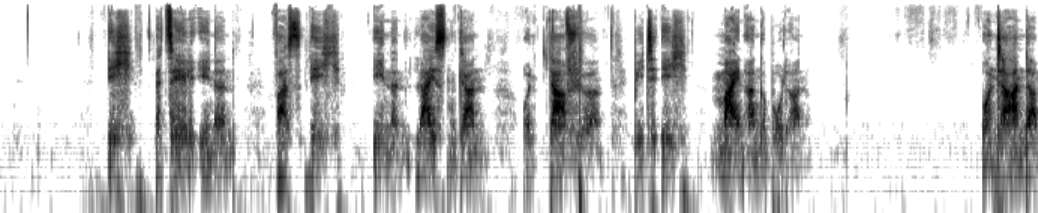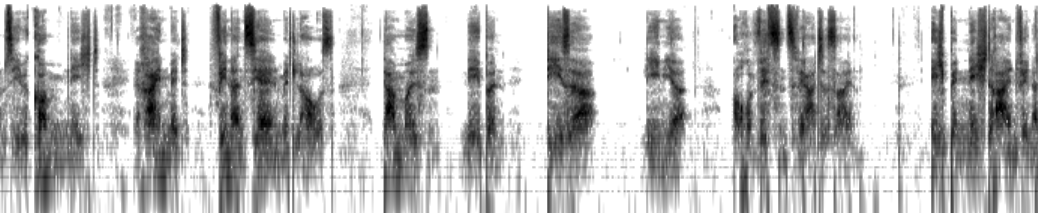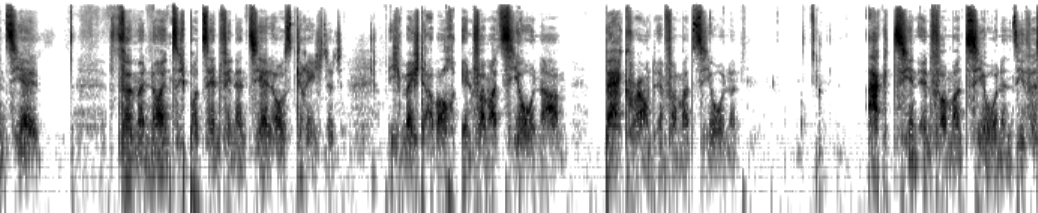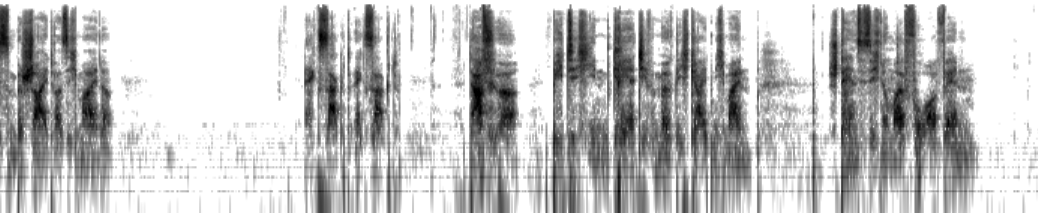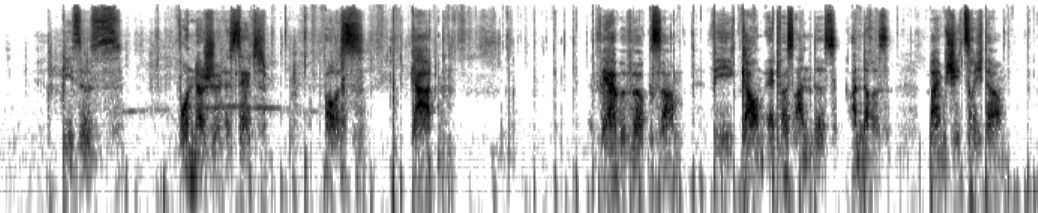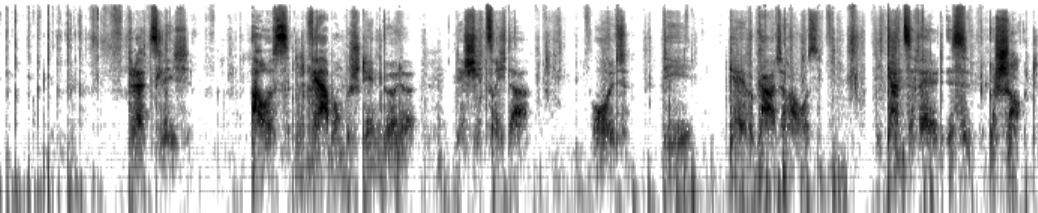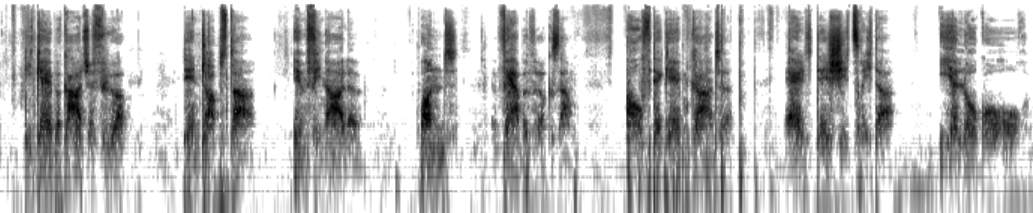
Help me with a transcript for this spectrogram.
Ich erzähle Ihnen, was ich Ihnen leisten kann und dafür biete ich mein Angebot an. Unter anderem, Sie bekommen nicht rein mit finanziellen Mitteln aus. Da müssen neben dieser Linie auch Wissenswerte sein. Ich bin nicht rein finanziell 95% finanziell ausgerichtet. Ich möchte aber auch Informationen haben. Background-Informationen. Aktieninformationen. Sie wissen Bescheid, was ich meine. Exakt, exakt. Dafür biete ich Ihnen kreative Möglichkeiten. Ich meine, stellen Sie sich nur mal vor, wenn dieses wunderschöne Set aus Karten werbewirksam wie kaum etwas anderes, anderes beim Schiedsrichter plötzlich aus Werbung bestehen würde. Der Schiedsrichter holt die gelbe Karte raus. Die ganze Welt ist geschockt. Die gelbe Karte für den Topstar im Finale. Und werbewirksam auf der gelben Karte Schiedsrichter ihr Logo hoch.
